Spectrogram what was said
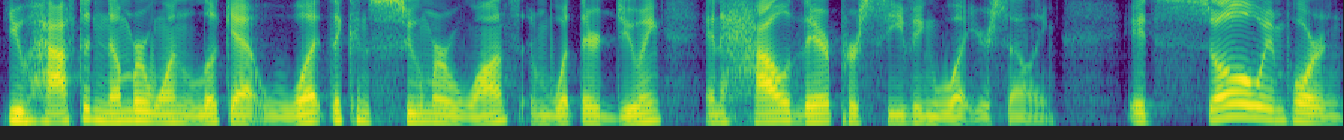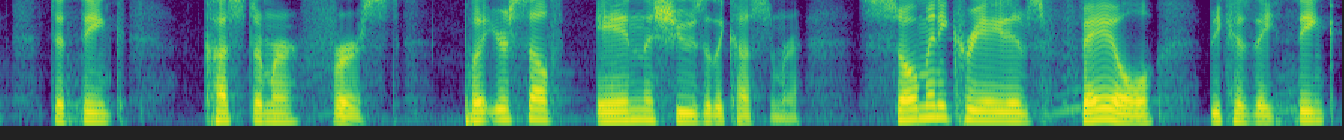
you have to number one look at what the consumer wants and what they're doing and how they're perceiving what you're selling. It's so important to think customer first. Put yourself in the shoes of the customer. So many creatives fail because they think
